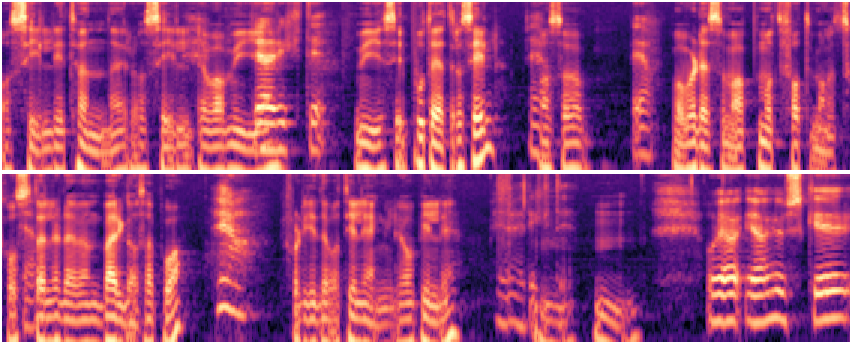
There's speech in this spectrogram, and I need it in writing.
og sild i tønner og sild. Det var mye, det mye sild. Poteter og sild. Ja. Altså Ja. hva var det som var på en måte fattigmannskost, Ja. eller det en berga seg på. ja, Fordi det var tilgjengelig og billig. det er riktig. Mm. Mm. Og jeg, jeg husker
